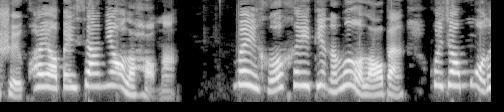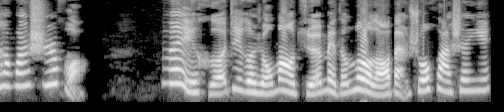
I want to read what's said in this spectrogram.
水快要被吓尿了，好吗？为何黑店的乐老板会叫莫贪欢师傅？为何这个容貌绝美的乐老板说话声音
